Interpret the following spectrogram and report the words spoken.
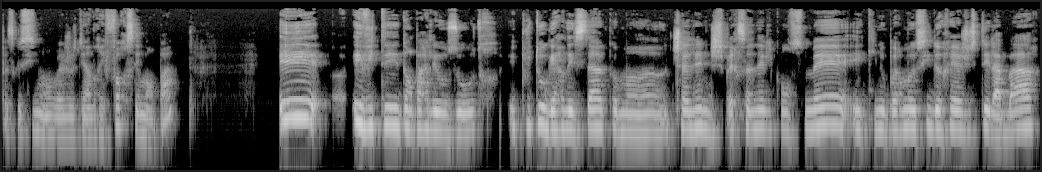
Parce que sinon, ben, je tiendrai forcément pas. Et éviter d'en parler aux autres et plutôt garder ça comme un challenge personnel qu'on se met et qui nous permet aussi de réajuster la barre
